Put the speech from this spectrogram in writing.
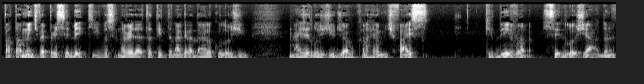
fatalmente vai perceber que você na verdade está tentando agradar ela com elogio. Mas elogio de algo que ela realmente faz que deva ser elogiado, né?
